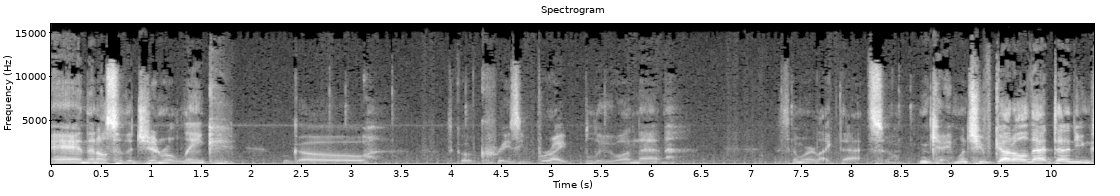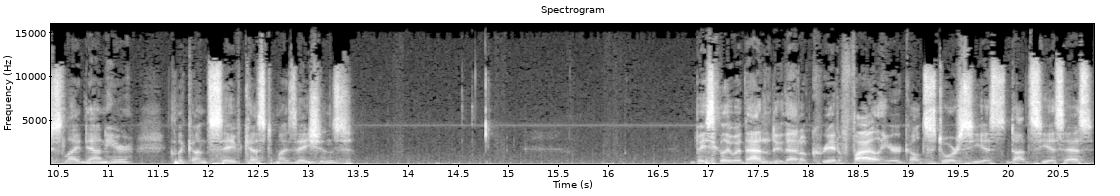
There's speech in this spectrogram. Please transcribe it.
And then also the general link. We'll go go crazy bright blue on that. Somewhere like that. So, okay, once you've got all that done, you can slide down here, click on Save Customizations. Basically what that'll do, that'll create a file here called store.css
